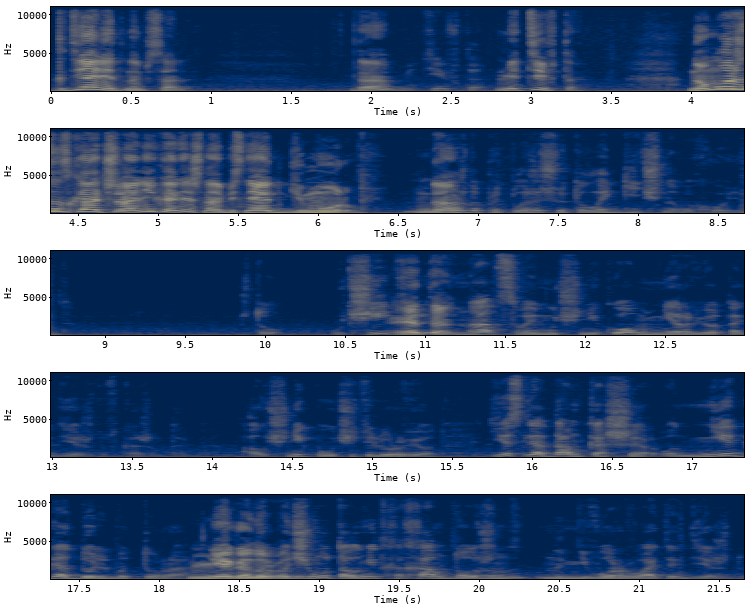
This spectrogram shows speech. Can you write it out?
Где они это написали? Да? Метифта. Метифта. Но можно сказать, что они, конечно, объясняют Гемору. Но да? Можно предположить, что это логично выходит. Что учитель Это- над своим учеником не рвет одежду, скажем так. А ученик по учителю рвет. Если Адам Кашер, он не Гадоль Батура, Не Гадоль то Батура. почему Талмит Хахам должен на него рвать одежду?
